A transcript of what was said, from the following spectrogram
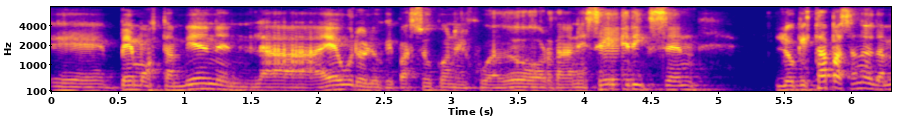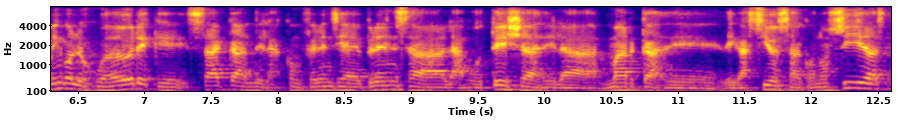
Eh, vemos también en la Euro lo que pasó con el jugador Danes Eriksen, lo que está pasando también con los jugadores que sacan de las conferencias de prensa las botellas de las marcas de, gaseosa conocidas.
